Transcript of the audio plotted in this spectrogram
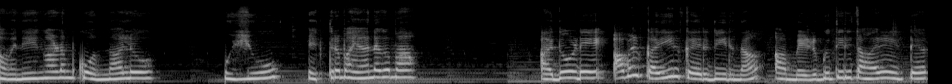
അവനെങ്ങാണം കൊന്നാലോ? അയ്യോ എത്ര ഭയാനകമാ. അതോടെ അവൾ കയ്യിൽ കരുതിയിരുന്ന ആ മെഴുകുതിരി താഴെയിട്ട്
